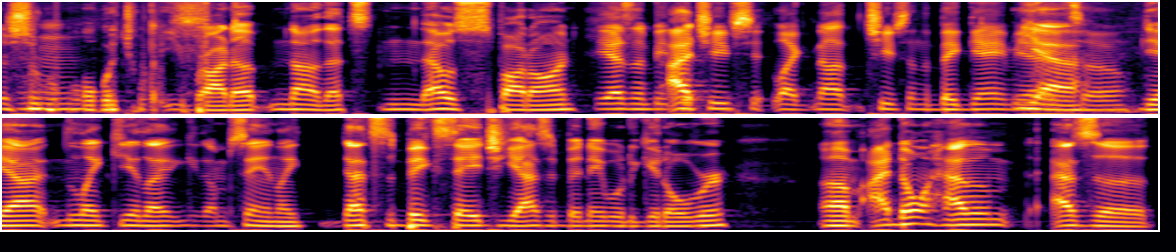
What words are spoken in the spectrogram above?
the Super Mhm. Bowl, which what you brought up. No, that's that was spot on. He hasn't beat I- the Chiefs, like not Chiefs in the big game yet. yeah, So yeah, like yeah, like I'm saying, like that's the big stage he hasn't been able to get over. Um, I don't have him as a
